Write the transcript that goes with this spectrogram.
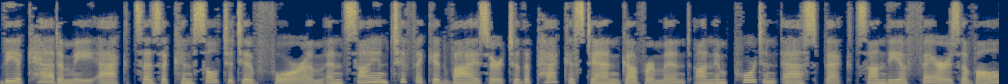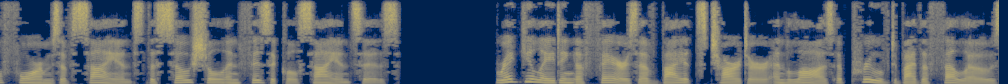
the Academy acts as a consultative forum and scientific advisor to the Pakistan government on important aspects on the affairs of all forms of science the social and physical sciences. Regulating affairs of by its charter and laws approved by the Fellows,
